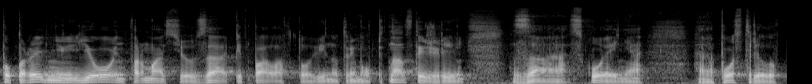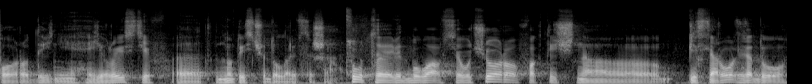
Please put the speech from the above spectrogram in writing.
попередньою його інформацією, за підпал авто він отримав 15 тисяч гривень, за скоєння е, пострілів по родині юристів на тисячу доларів США. Суд е, відбувався учора. Фактично, е, після розгляду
